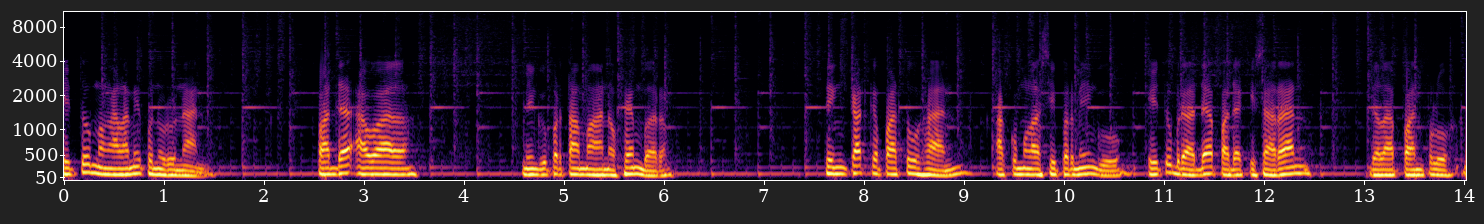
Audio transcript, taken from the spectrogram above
itu mengalami penurunan. Pada awal minggu pertama November, tingkat kepatuhan akumulasi per minggu itu berada pada kisaran 86,17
